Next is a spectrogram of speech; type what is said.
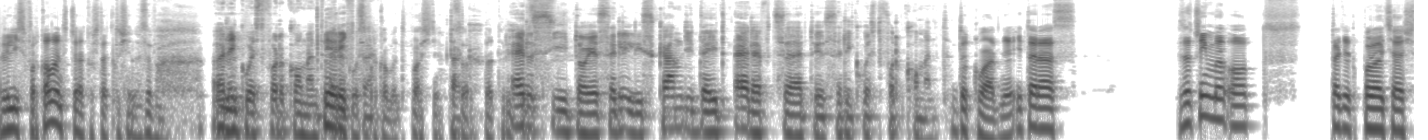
Release for comment, czy jakoś tak to się nazywa? Request for comment. Nie, request for comment, właśnie. Tak. Sorry, RC to jest Release Candidate, RFC to jest Request for comment. Dokładnie. I teraz zacznijmy od, tak jak poleciałeś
